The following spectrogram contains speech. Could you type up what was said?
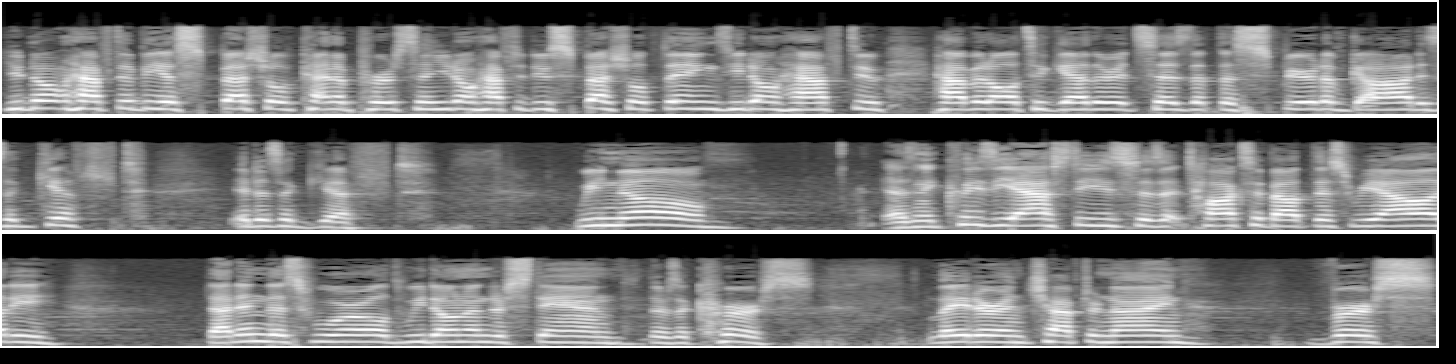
You don't have to be a special kind of person. You don't have to do special things. You don't have to have it all together. It says that the Spirit of God is a gift. It is a gift. We know as in Ecclesiastes, as it talks about this reality, that in this world we don't understand. There's a curse. Later in chapter 9, verse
